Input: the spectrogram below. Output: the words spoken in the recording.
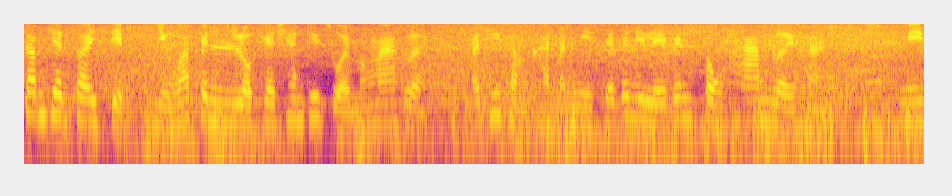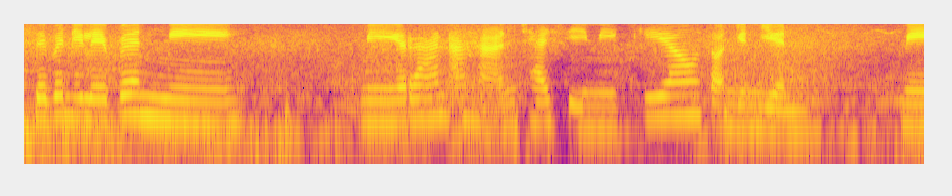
จอมเทียนซอยสิบหญิงว่าเป็นโลเคชันที่สวยมาก ๆ เลย และที่สำคัญมันมีเซเว่นอีเลฟเว่นตรงข้ามเลยค่ะ มีเซเว่นอีเลฟเว่นมีมีร้านอาหารชายสีมีเกี๊ยวตอนเย็นๆ มี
